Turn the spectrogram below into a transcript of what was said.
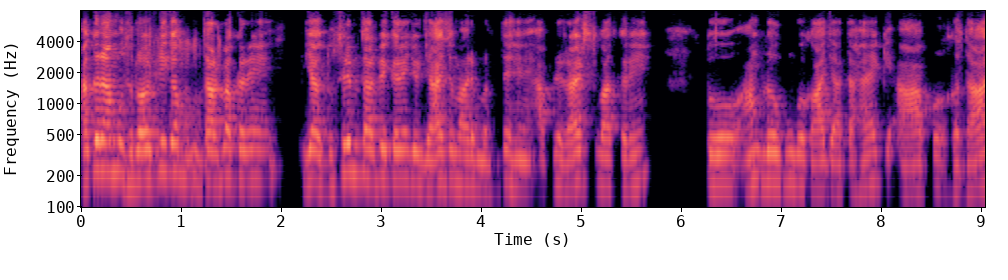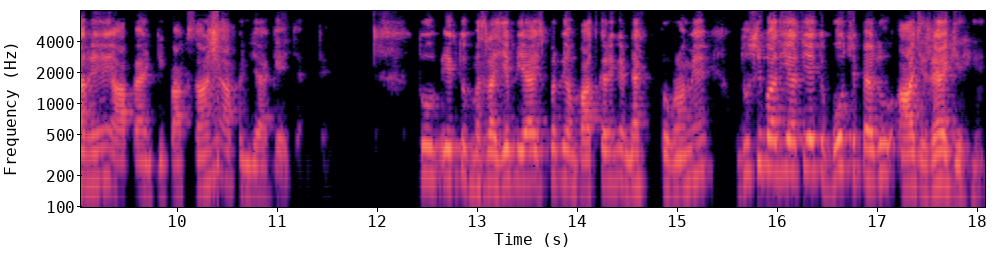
अगर हम उस रॉयल्टी का मुतालबा करें या दूसरे मुतालबे करें जो जायज़ हमारे मरते हैं अपने राइट्स की बात करें तो हम लोगों को कहा जाता है कि आप गदार हैं आप एंटी पाकिस्तान हैं आप इंडिया के एजेंट हैं। तो एक तो मसला ये भी है इस पर भी हम बात करेंगे नेक्स्ट प्रोग्राम में। दूसरी बात ये आती है कि बहुत से पहलू आज रह गए हैं।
